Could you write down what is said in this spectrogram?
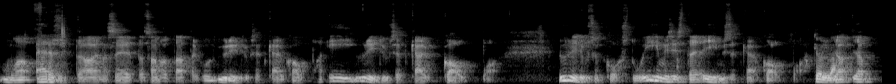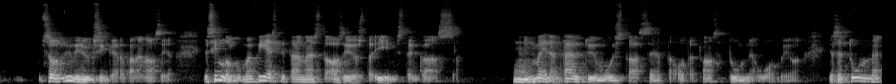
mua ärsyttää aina se, että sanotaan, että kun yritykset käy kauppaa. Ei yritykset käy kauppaa. Yritykset koostuu ihmisistä ja ihmiset käy kauppaa. Kyllä. Ja, ja se on hyvin yksinkertainen asia. Ja silloin kun me viestitään näistä asioista ihmisten kanssa, mm. niin meidän täytyy muistaa se, että otetaan se tunne huomioon. Ja se tunne,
